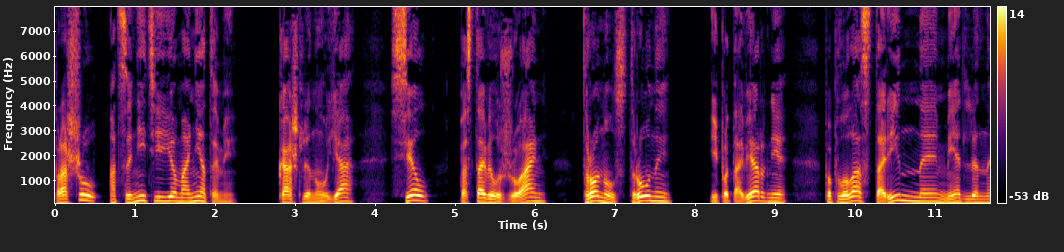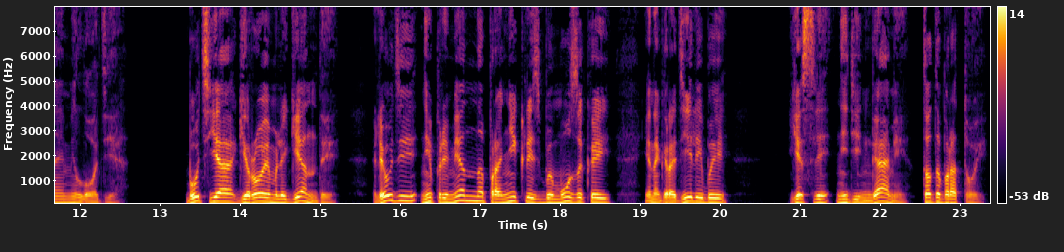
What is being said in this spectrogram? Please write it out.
прошу, оцените ее монетами. Кашлянул я, сел, поставил жуань, тронул струны, и по таверне поплыла старинная медленная мелодия. Будь я героем легенды, люди непременно прониклись бы музыкой и наградили бы, если не деньгами, то добротой.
